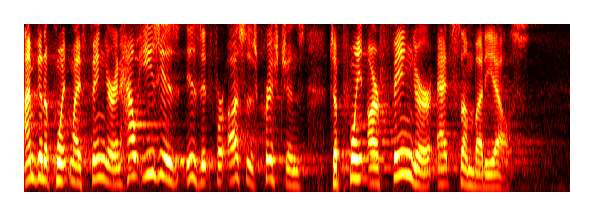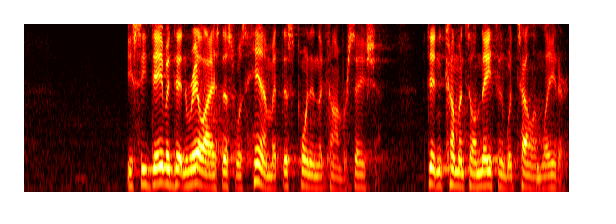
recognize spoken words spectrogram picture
I'm going to point my finger. And how easy is, is it for us as Christians to point our finger at somebody else? You see, David didn't realize this was him at this point in the conversation. It didn't come until Nathan would tell him later.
